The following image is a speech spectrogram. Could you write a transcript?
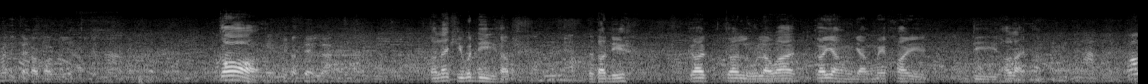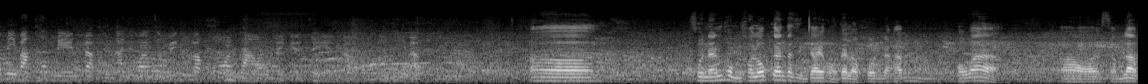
ภาพจิตใจเราตอนนี้ครับ ก็กี่เปอร์เซ็นต์ละตอนแรกคิดว่าดีครับ แต่ตอนนี้ก็ก็รู้แล้วว่าก็ยังยังไม่ค่อยดีเท่าไหร่ค่ะก็มีบางคอมเมนต์แบบถึงขั้นที่ว่าจะไม่ดูละครเราอะไรเงี้ยเจนแบบมีแบบเอ่อส่วนนั้นผมเคารพการตัดสินใจของแต่ละคนนะครับ เพราะว่าเอ่อสำหรับ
